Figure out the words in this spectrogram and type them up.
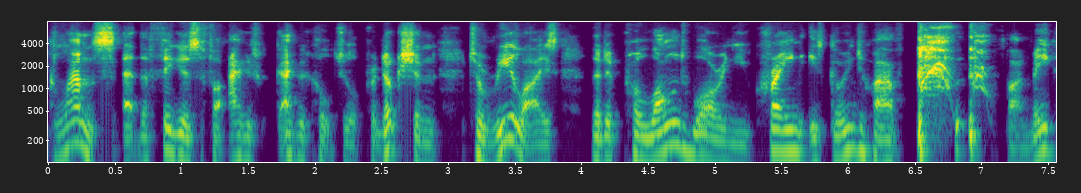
glance at the figures for ag- agricultural production to realize that a prolonged war in Ukraine is going to have. pardon me,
